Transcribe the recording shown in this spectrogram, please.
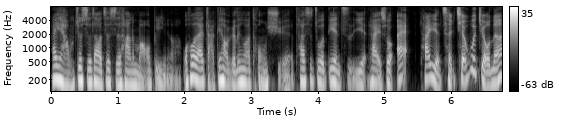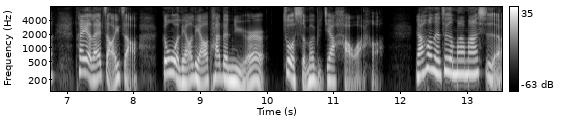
哎呀，我就知道这是他的毛病啊。我后来打电话给另外同学，他是做电子业，他也说：“哎，他也前前不久呢，他也来找一找，跟我聊聊他的女儿做什么比较好啊。”哈，然后呢，这个妈妈是。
